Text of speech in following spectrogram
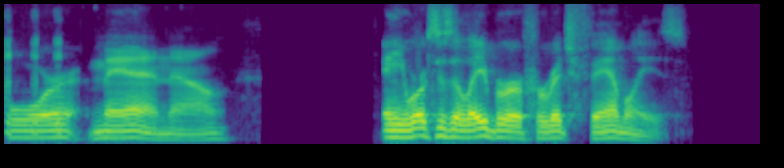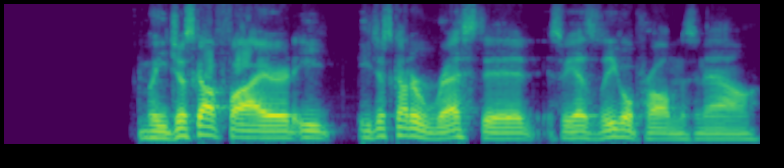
poor man now. And he works as a laborer for rich families. But he just got fired. He he just got arrested, so he has legal problems now.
